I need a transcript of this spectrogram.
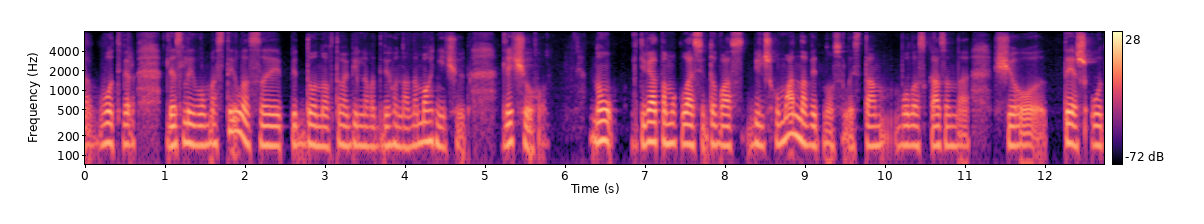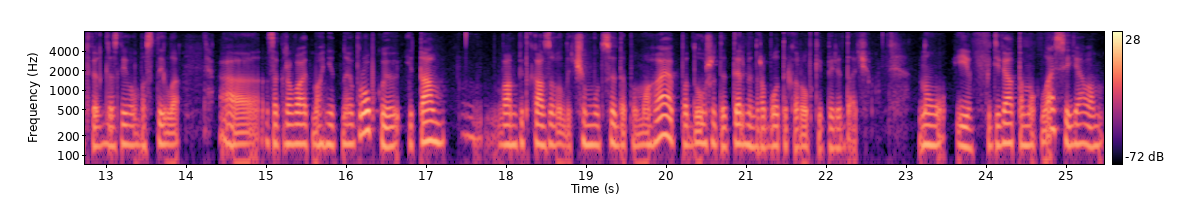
е, в отвір для зливу мастила з піддону автомобільного двигуна, намагнічують. Для чого? Ну, в 9 класі до вас більш гуманно відносились. Там було сказано, що теж отвір для зліву мастила закривають магнітною пробкою, і там вам підказували, чому це допомагає подовжити термін роботи коробки передач. Ну, і в 9 класі я вам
